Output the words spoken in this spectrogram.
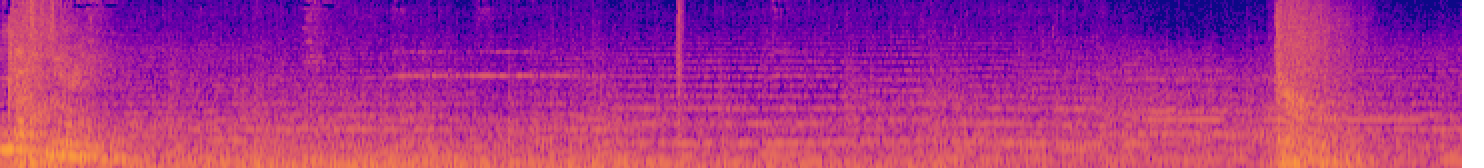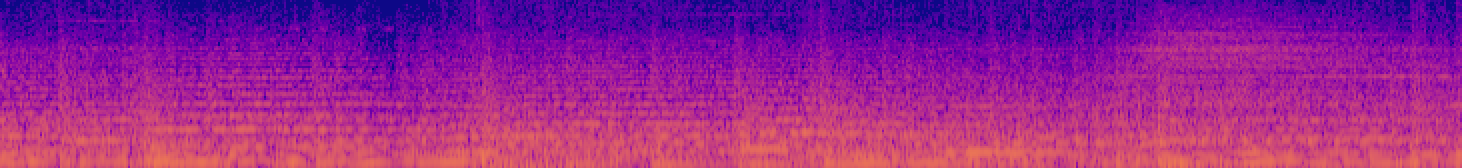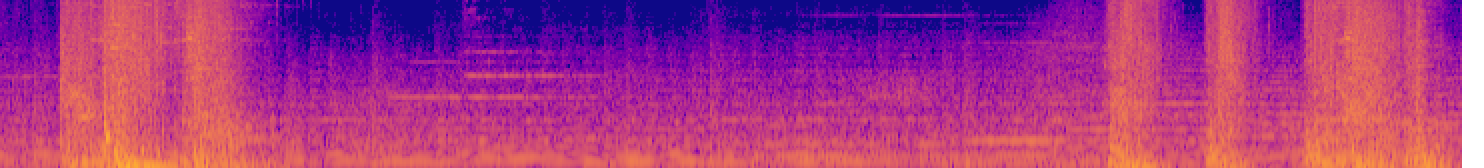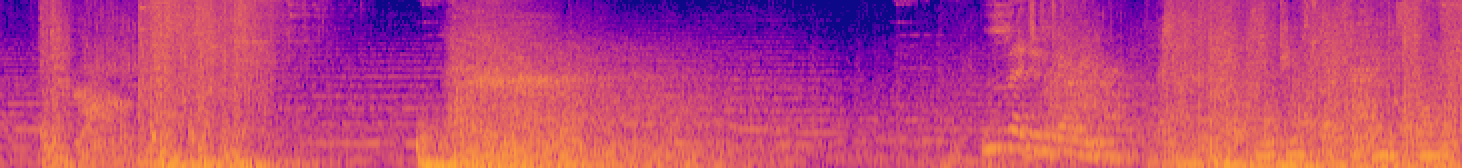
Legendary. Legendary. Blue Team's turret has been destroyed.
